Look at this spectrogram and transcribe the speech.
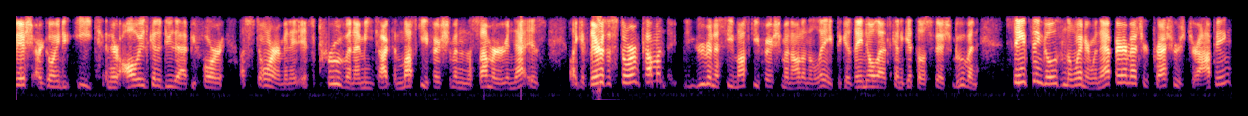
fish are going to eat, and they're always going to do that before a storm, and it, it's proven. I mean, you talk to muskie fishermen in the summer, and that is like if there's a storm coming, you're going to see muskie fishermen out on the lake because they know that's going to get those fish moving. Same thing goes in the winter when that barometric pressure is dropping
